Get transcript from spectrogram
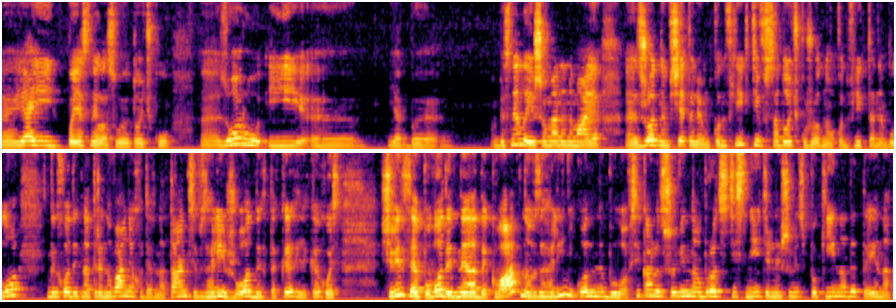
е, я їй пояснила свою точку зору і якби об'яснила їй, що в мене немає з жодним вчителем конфліктів, в садочку жодного конфлікту не було. Він ходить на тренування, ходив на танці, взагалі жодних таких якихось. Що він себе поводить неадекватно, взагалі ніколи не було. Всі кажуть, що він наоборот стіснітельний, що він спокійна дитина,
